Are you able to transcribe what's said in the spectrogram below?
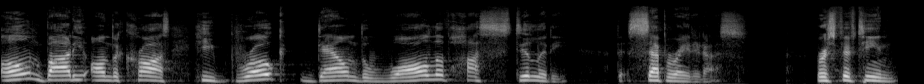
own body on the cross, he broke down the wall of hostility that separated us. Verse 15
